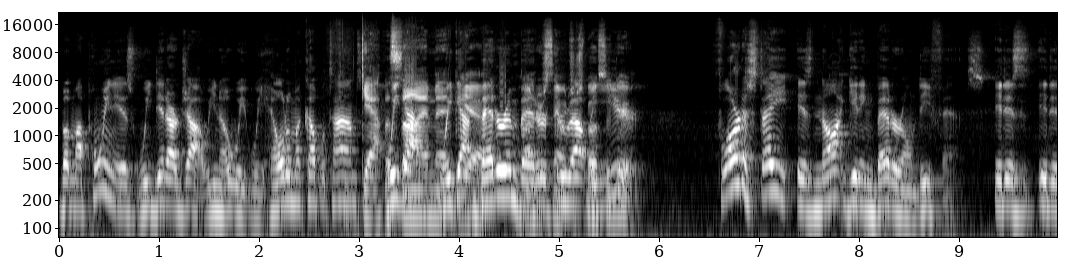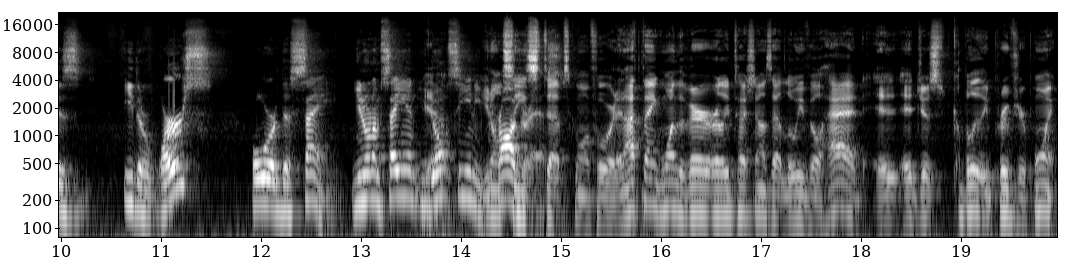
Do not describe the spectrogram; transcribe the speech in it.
But my point is, we did our job. You know, we, we held them a couple times. Gap we assignment, Got, we got yeah. better and better throughout the supposed to do. year. Florida State is not getting better on defense. It is it is either worse or the same. You know what I'm saying? You Yeah. don't see any you don't progress. see steps going forward and i think one of the very early touchdowns that louisville had it, it just completely proves your point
